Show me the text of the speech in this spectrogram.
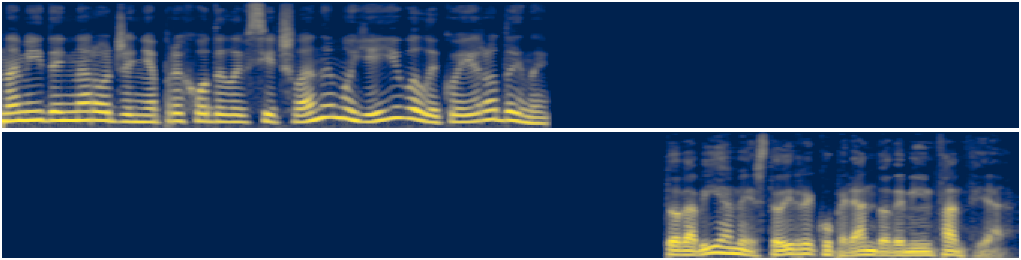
На мій день народження приходили всі члени моєї великої родини. Todavía me estoy recuperando de mi infancia.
